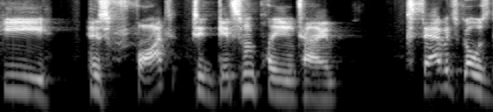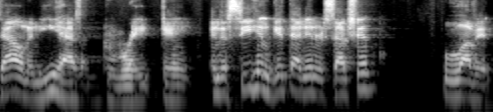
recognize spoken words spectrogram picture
He has fought to get some playing time. Savage goes down and he has a great game. And to see him get that interception, love it.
